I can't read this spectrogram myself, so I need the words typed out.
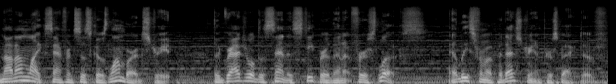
Not unlike San Francisco's Lombard Street, the gradual descent is steeper than it first looks, at least from a pedestrian perspective.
